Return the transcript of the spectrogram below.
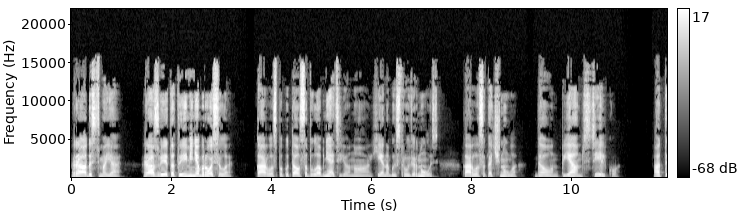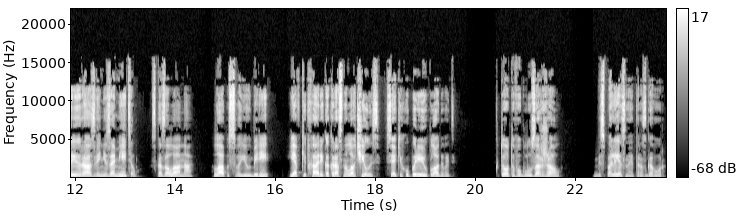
радость моя, разве это ты меня бросила? Карлос попытался было обнять ее, но Хена быстро увернулась. Карлоса качнула. Да он пьян в стельку. «А ты разве не заметил?» — сказала она. «Лапы свои убери. Я в Китхаре как раз наловчилась всяких упырей укладывать». Кто-то в углу заржал. Бесполезный это разговор.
